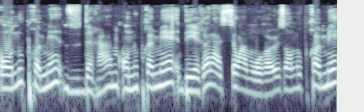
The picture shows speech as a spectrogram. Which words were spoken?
on nous promet du drame, on nous promet des relations amoureuses, on nous promet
